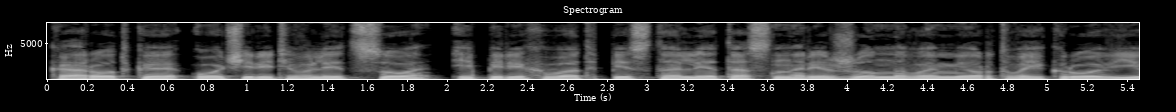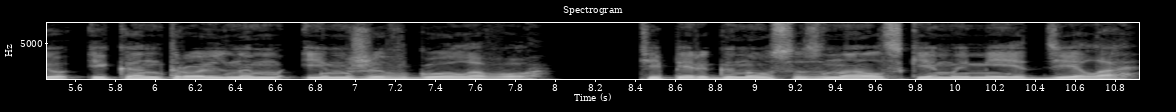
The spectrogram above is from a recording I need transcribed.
Короткая очередь в лицо и перехват пистолета, снаряженного мертвой кровью и контрольным им же в голову. Теперь Гнус знал, с кем имеет дело.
